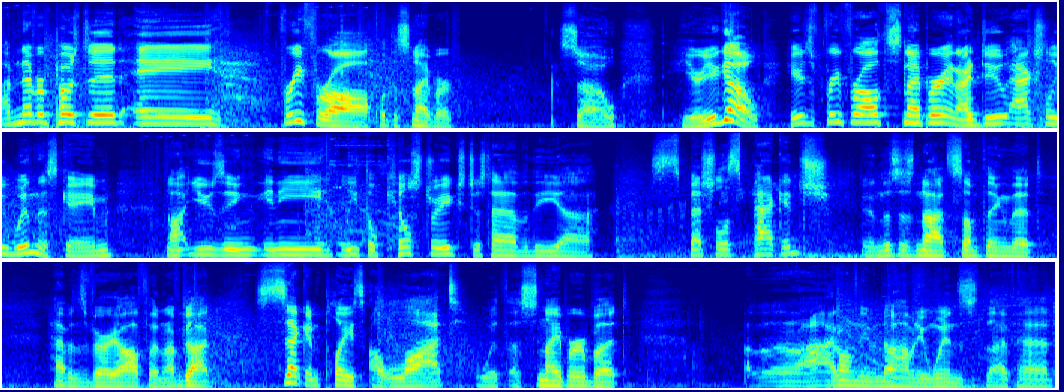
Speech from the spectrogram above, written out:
I've never posted a free-for-all with the sniper. So, here you go. Here's a free-for-all with the sniper, and I do actually win this game. Not using any lethal kill streaks, just have the uh, specialist package. And this is not something that happens very often. I've got second place a lot with a sniper, but uh, I don't even know how many wins I've had.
